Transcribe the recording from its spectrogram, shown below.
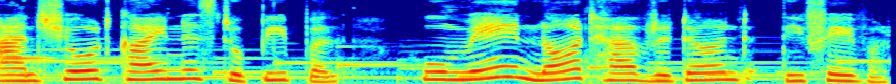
and showed kindness to people who may not have returned the favor.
